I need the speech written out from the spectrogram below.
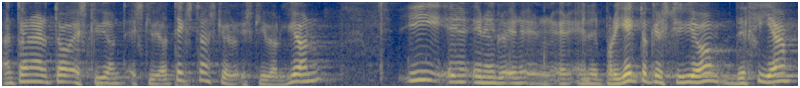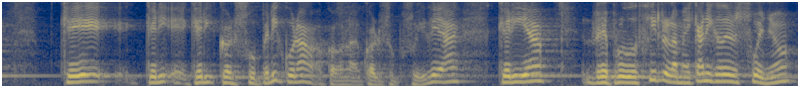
Antonio Arto escribió, el texto, escribió el guion, y en el, proyecto que escribió decía que, con su película, con, su, idea, quería reproducir la mecánica del sueño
